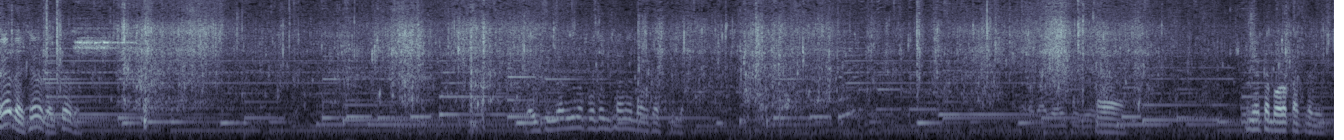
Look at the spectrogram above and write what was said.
ছেড়ে দে ছেড়ে দে ছেড়ে দে এই সিলভারগুলো প্রথম সময় দরকার ছিল হ্যাঁ একটা বড় কাতলা রয়েছে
